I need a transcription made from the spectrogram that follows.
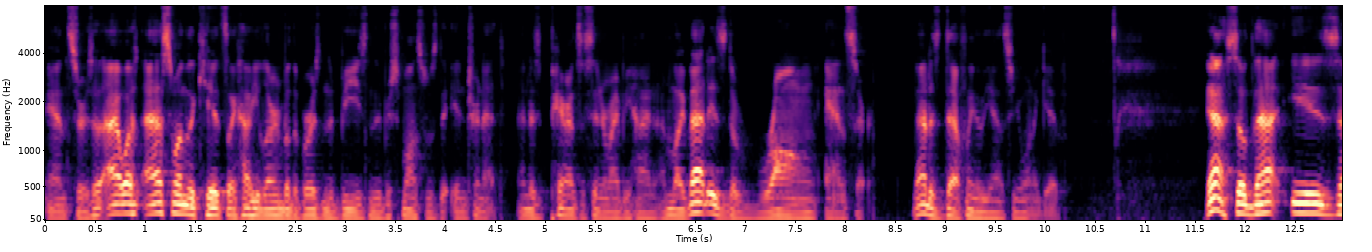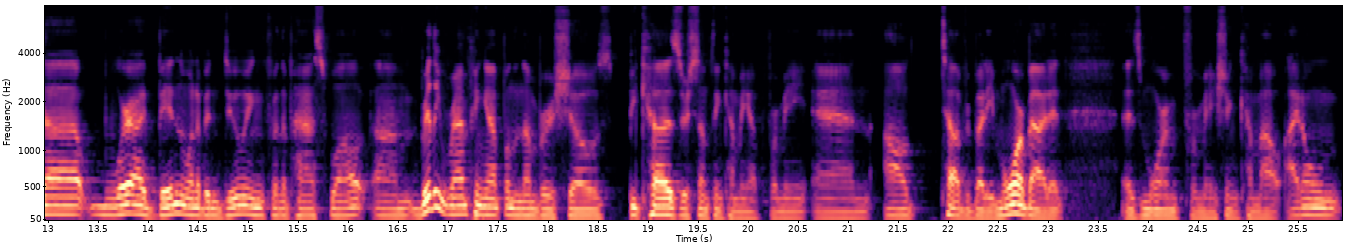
answers. I was asked one of the kids like how he learned about the birds and the bees, and the response was the internet, and his parents are sitting right behind it. I'm like, that is the wrong answer. That is definitely the answer you want to give yeah, so that is uh, where I've been, what I've been doing for the past while. Um, really ramping up on the number of shows because there's something coming up for me, and I'll tell everybody more about it as more information come out. I don't,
